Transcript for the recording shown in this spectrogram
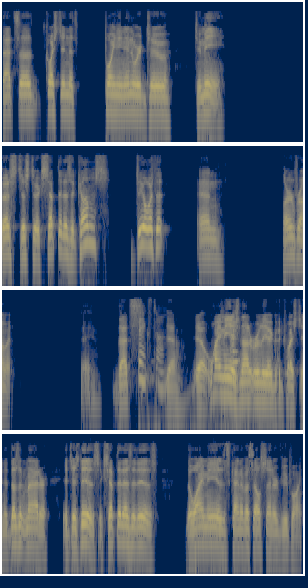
That's a question that's pointing inward to, to me. Best just to accept it as it comes, deal with it, and learn from it. Okay. That's thanks, Tom. Yeah. Yeah. Why me I, is not really a good question. It doesn't matter. It just is. Accept it as it is. The why me is kind of a self-centered viewpoint.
